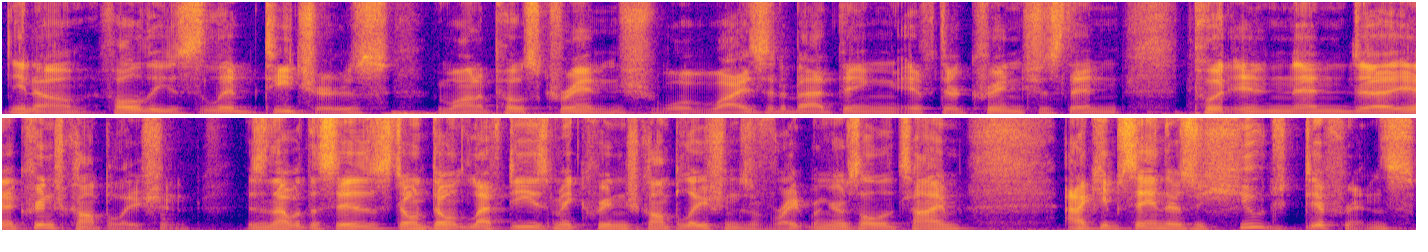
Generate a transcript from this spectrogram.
You know, if all these lib teachers want to post cringe, well, why is it a bad thing if their cringe is then put in and uh, in a cringe compilation? Isn't that what this is? Don't don't lefties make cringe compilations of right wingers all the time? And I keep saying there's a huge difference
